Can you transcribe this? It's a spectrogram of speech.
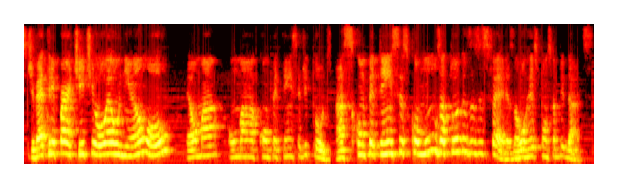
se tiver tripartite, ou é união ou é uma, uma competência de todos. As competências comuns a todas as esferas, ou responsabilidades.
